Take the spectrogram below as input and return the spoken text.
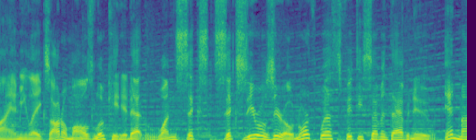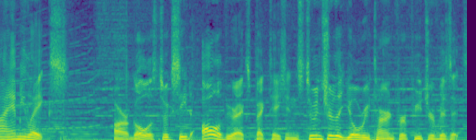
Miami Lakes Auto Mall is located at 16600 Northwest 57th Avenue in Miami Lakes. Our goal is to exceed all of your expectations to ensure that you'll return for future visits.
